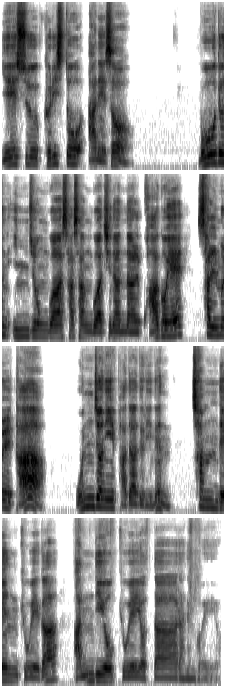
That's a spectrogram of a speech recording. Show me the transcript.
예수 그리스도 안에서 모든 인종과 사상과 지난날 과거의 삶을 다 온전히 받아들이는 참된 교회가 안디옥 교회였다라는 거예요.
